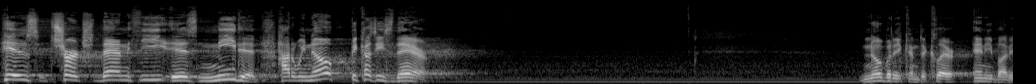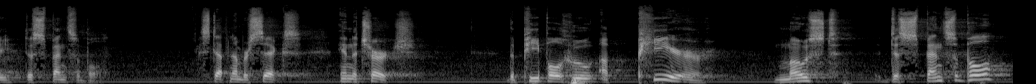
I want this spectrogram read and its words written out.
his church, then he is needed. How do we know? Because he's there. Nobody can declare anybody dispensable. Step number six in the church, the people who appear most dispensable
